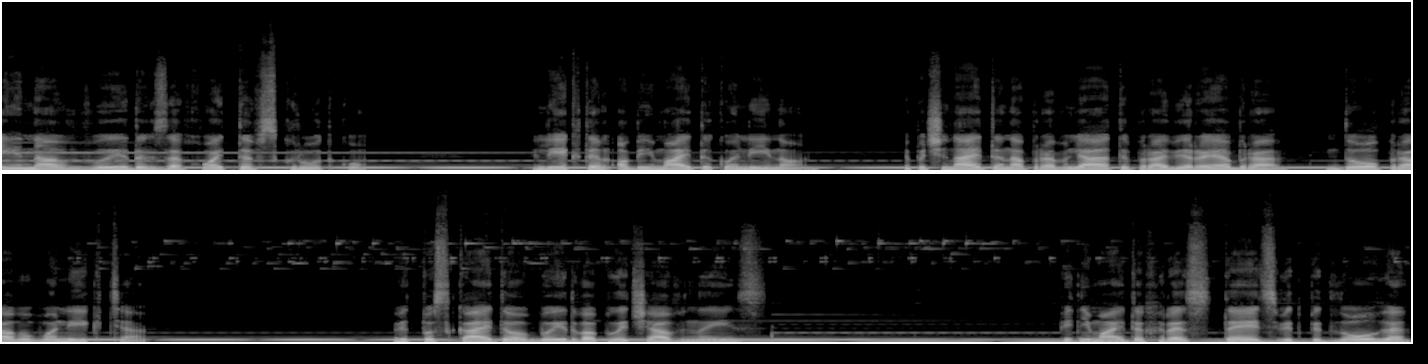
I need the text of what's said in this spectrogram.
і на видих заходьте в скрутку. Ліктем обіймайте коліно і починайте направляти праві ребра до правого ліктя. Відпускайте обидва плеча вниз. Піднімайте хрестець від підлоги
